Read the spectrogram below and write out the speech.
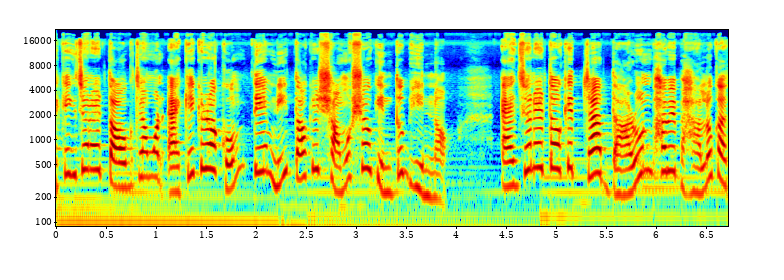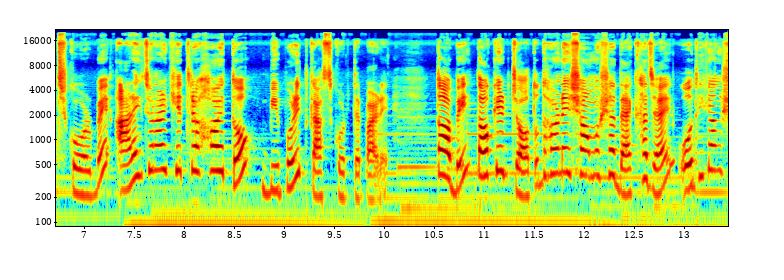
এক একজনের ত্বক যেমন এক এক রকম, তেমনি ত্বকের সমস্যাও কিন্তু ভিন্ন। একজনের ত্বকে যা দারুণভাবে ভালো কাজ করবে, আরেকজনের ক্ষেত্রে হয়তো বিপরীত কাজ করতে পারে। তবে ত্বকের যত ধরনের সমস্যা দেখা যায়, অধিকাংশ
